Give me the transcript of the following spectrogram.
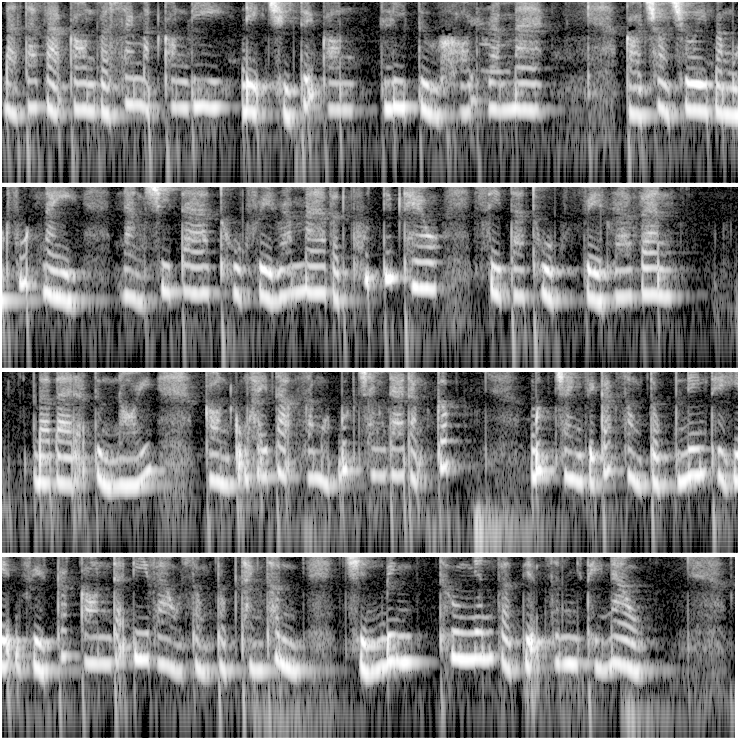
Bà ta vạ con và xoay mặt con đi để trí tuệ con ly từ khỏi rama. Có trò chơi mà một phút này, nàng Sita thuộc về Rama và phút tiếp theo, Sita thuộc về Ravan. Ba ba đã từng nói, con cũng hãy tạo ra một bức tranh đa đẳng cấp. Bức tranh về các dòng tộc nên thể hiện việc các con đã đi vào dòng tộc thánh thần, chiến binh, thương nhân và tiện dân như thế nào.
